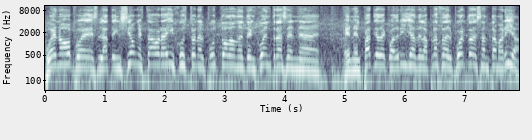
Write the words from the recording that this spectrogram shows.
bueno, pues la tensión está ahora ahí, justo en el punto donde te encuentras en, eh, en el patio de cuadrillas de la Plaza del Puerto de Santa María.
